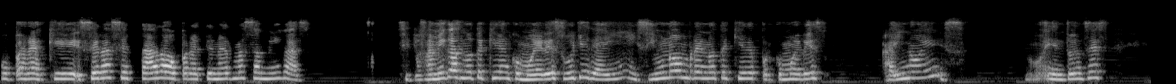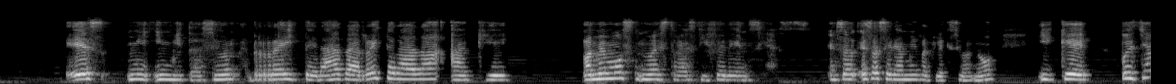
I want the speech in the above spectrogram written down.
o para que ser aceptada, o para tener más amigas. Si tus amigas no te quieren como eres, huye de ahí. Si un hombre no te quiere por como eres, ahí no es. ¿no? Entonces, es mi invitación reiterada, reiterada a que amemos nuestras diferencias. Esa, esa sería mi reflexión, ¿no? Y que pues ya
